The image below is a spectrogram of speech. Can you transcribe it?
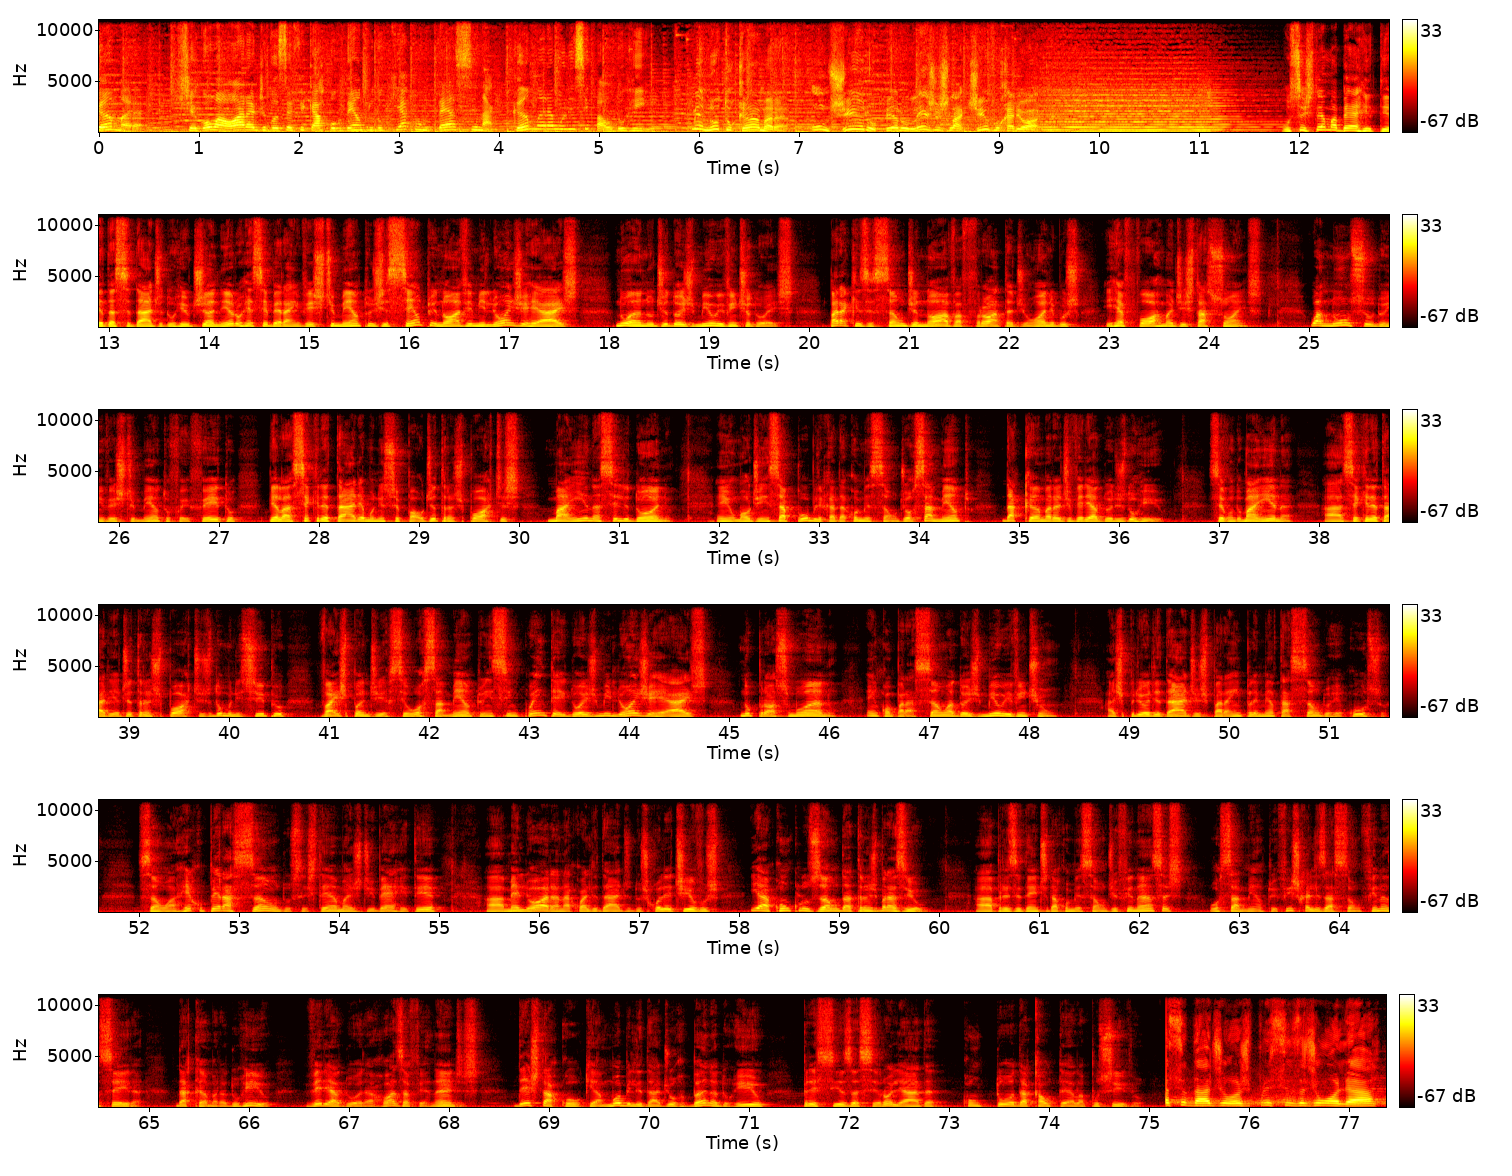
Câmara. Chegou a hora de você ficar por dentro do que acontece na Câmara Municipal do Rio. Minuto Câmara, um giro pelo Legislativo Carioca. O sistema BRT da cidade do Rio de Janeiro receberá investimentos de 109 milhões de reais no ano de 2022 para aquisição de nova frota de ônibus e reforma de estações. O anúncio do investimento foi feito pela secretária municipal de Transportes, Maína Celidônio, em uma audiência pública da Comissão de Orçamento da Câmara de Vereadores do Rio. Segundo Maína, a Secretaria de Transportes do município vai expandir seu orçamento em 52 milhões de reais no próximo ano, em comparação a 2021. As prioridades para a implementação do recurso são a recuperação dos sistemas de BRT, a melhora na qualidade dos coletivos e a conclusão da Transbrasil. A presidente da Comissão de Finanças, Orçamento e Fiscalização Financeira da Câmara do Rio, vereadora Rosa Fernandes, destacou que a mobilidade urbana do Rio precisa ser olhada com toda a cautela possível. A cidade hoje precisa de um olhar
